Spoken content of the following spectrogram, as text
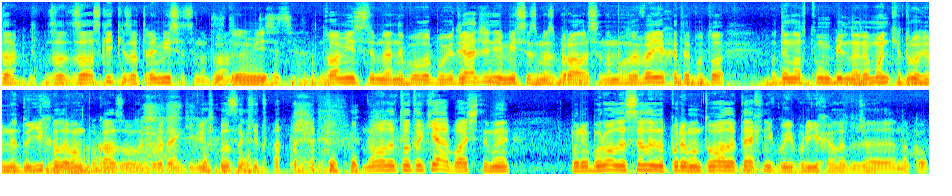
вернулися за, за скільки? За три місяці, За три місяці. Два місяці мене не було бо відрядження, місяць ми збиралися, не могли виїхати, бо то один автомобіль на ремонті, другим не доїхали, вам показували, коротенькі відео закидали. Ну але то таке, бачите, ми перебороли сили, поремонтували техніку і приїхали вже на коп.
